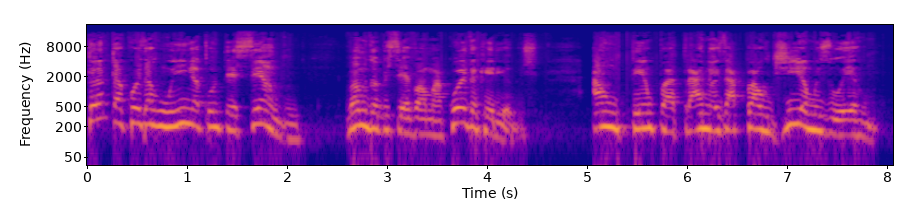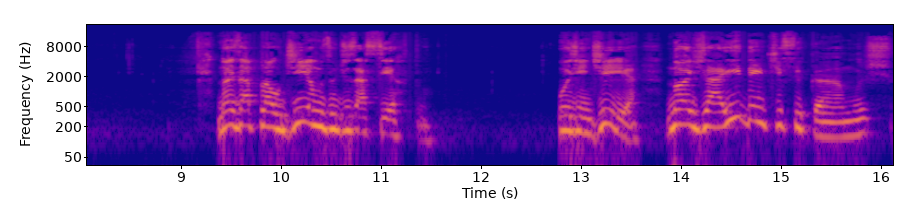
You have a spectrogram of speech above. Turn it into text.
tanta coisa ruim acontecendo. Vamos observar uma coisa, queridos? Há um tempo atrás nós aplaudíamos o erro. Nós aplaudíamos o desacerto. Hoje em dia, nós já identificamos,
